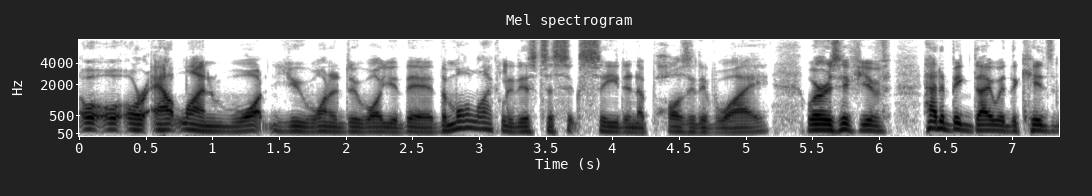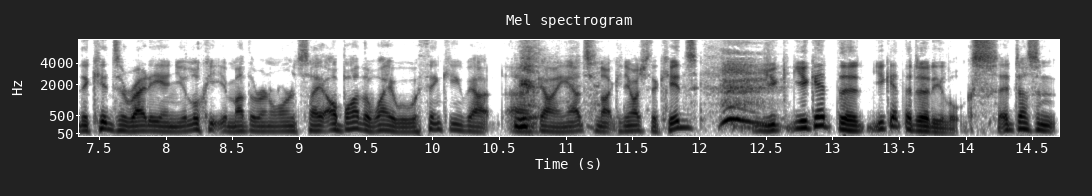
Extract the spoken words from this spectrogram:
or, or, outline what you want to do while you're there, the more likely it is to succeed in a positive way. Whereas if you've had a big day with the kids and the kids are ready, and you look at your mother-in-law and say, "Oh, by the way, we were thinking about uh, going out tonight. Can you watch the kids?" You, you, get the you get the dirty looks. It doesn't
